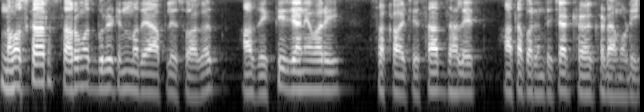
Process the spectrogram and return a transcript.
नमस्कार सारोमत बुलेटिनमध्ये आपले स्वागत. आज एकतीस जानेवारी सकाळचे सात झालेत आतापर्यंतच्या ठळक घडामोडी.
